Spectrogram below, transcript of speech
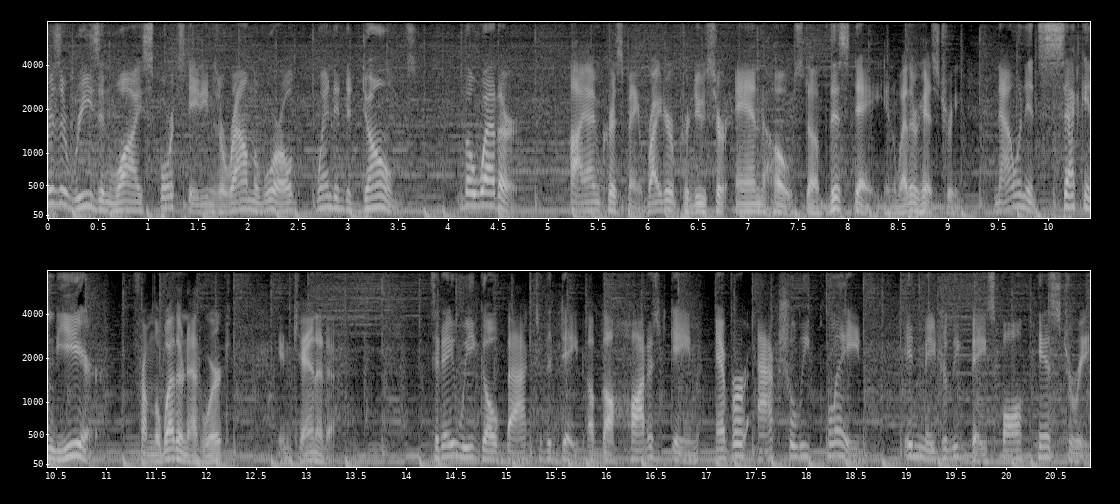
is a reason why sports stadiums around the world went into domes. The weather. Hi, I'm Chris May, writer, producer, and host of This Day in Weather History, now in its second year from the Weather Network in Canada. Today we go back to the date of the hottest game ever actually played in Major League Baseball history.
